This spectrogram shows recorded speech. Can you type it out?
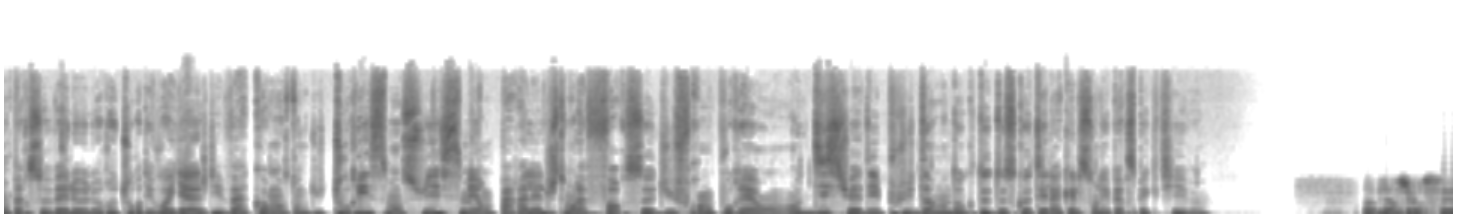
on percevait le, retour des voyages, des vacances, donc du tourisme en Suisse, mais en parallèle justement la force du franc pourrait en, dissuader plus d'un. Donc de, ce côté-là, quelles sont les perspectives? Ben, Bien sûr, ça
